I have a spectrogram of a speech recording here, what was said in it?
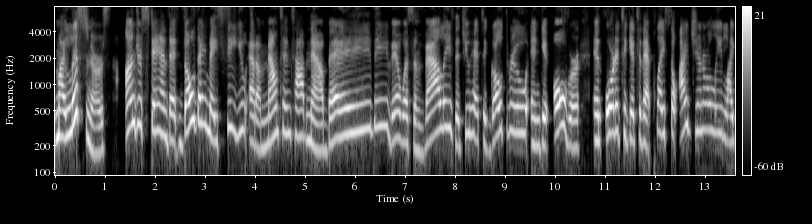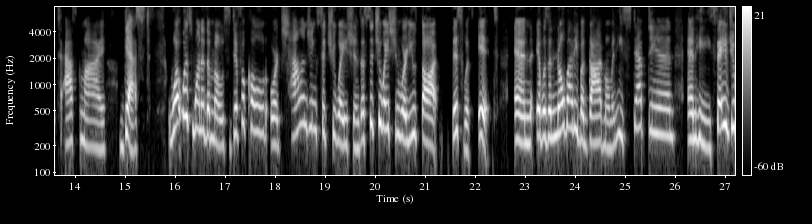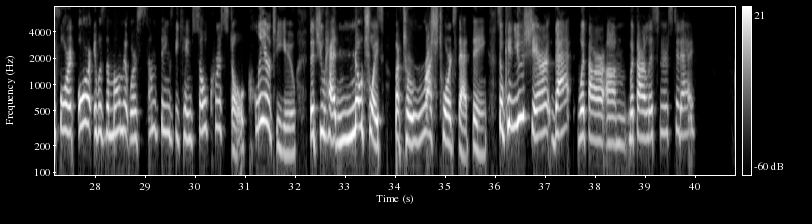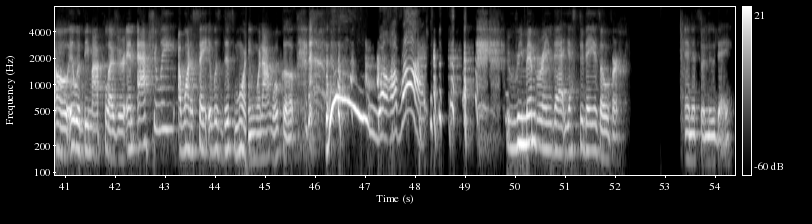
my listeners understand that though they may see you at a mountaintop now, baby, there was some valleys that you had to go through and get over in order to get to that place. So I generally like to ask my guest, what was one of the most difficult or challenging situations, a situation where you thought this was it? And it was a nobody but God moment. He stepped in and he saved you for it. Or it was the moment where some things became so crystal clear to you that you had no choice but to rush towards that thing. So can you share that with our, um, with our listeners today? Oh, it would be my pleasure. And actually, I want to say it was this morning when I woke up. Woo! Well, all right. Remembering that yesterday is over and it's a new day.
